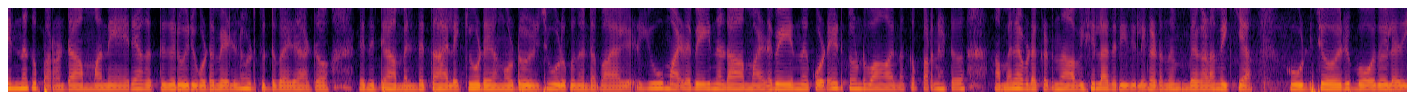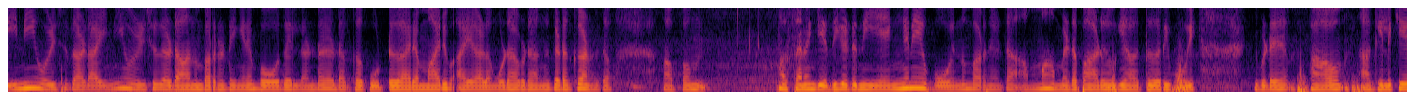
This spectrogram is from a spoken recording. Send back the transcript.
എന്നൊക്കെ പറഞ്ഞിട്ട് അമ്മ നേരെ അകത്ത് കയറി ഒരു കൂടെ വെള്ളം എടുത്തിട്ട് വരാം കേട്ടോ. എന്നിട്ട് അമലിന്റെ തലയ്ക്കൂടെ അങ്ങോട്ട് ഒഴിച്ചു കൊടുക്കുന്നുണ്ട്. അപ്പോൾ അയ്യോ മഴ പെയ്യുന്നടാ മഴ പെയ്യുന്ന കുട എടുത്തുകൊണ്ട് വാ എന്നൊക്കെ പറഞ്ഞിട്ട് അമൽ അവിടെ കിടന്ന് ആവശ്യമില്ലാത്ത രീതിയിൽ കിടന്ന് ബഹളം വെക്കുക കുടിച്ച ഒരു ബോധമില്ലാതെ ഇനിയും ഒഴിച്ചു തടാ ഇനിയും ഒഴിച്ചു തടാ എന്ന് പറഞ്ഞിട്ട് ഇങ്ങനെ ബോധമില്ലാണ്ട് ഇടക്ക കൂട്ടുകാരന്മാരും അയാളും കൂടെ അവിടെ അങ്ങ് കിടക്കുകയാണ് കേട്ടോ. അപ്പം അവസാനം ഗതി കെട്ട് നീ എങ്ങനെയോ പോയെന്നും പറഞ്ഞിട്ട് അമ്മ അമ്മയുടെ പാട് നോക്കി അകത്ത് കയറി പോയി ഇവിടെ പാവം അഖിലയ്ക്ക്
